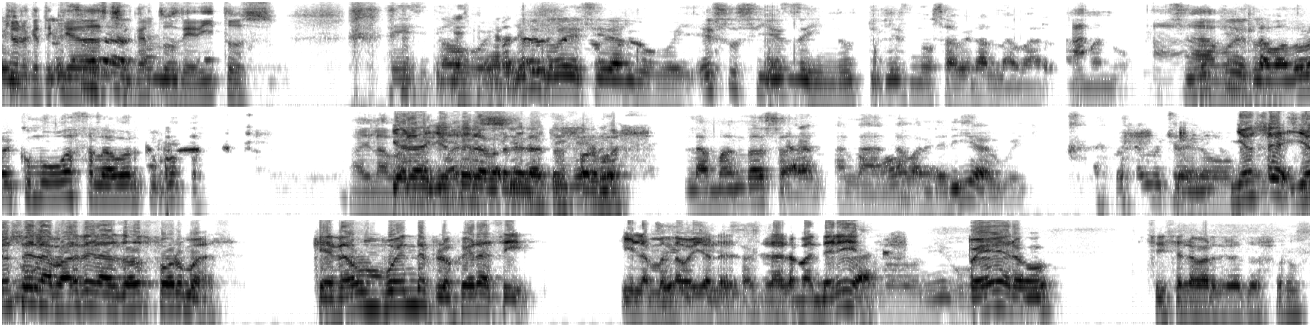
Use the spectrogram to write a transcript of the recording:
quiero que te quieras era chingar tus deditos. Sí, si te No, güey, yo les voy a decir algo, güey. Eso sí es de inútiles no saber a lavar a Ah, mano, güey. ah, Si no tienes bueno. lavadora, ¿cómo vas a lavar tu ropa? Ahí Yo, la, yo lavar si de las dos formas. La mandas a, a la lavandería, güey. Pero-. Yo sé, yo sé lavar de las dos formas. Que da un buen de flojera, sí. Y la mandaba Sí, yo sí, a la, la lavandería. No lo niego. Pero sí sé lavar de las dos formas.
